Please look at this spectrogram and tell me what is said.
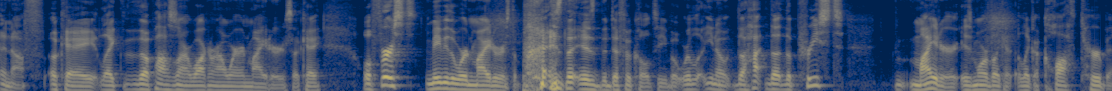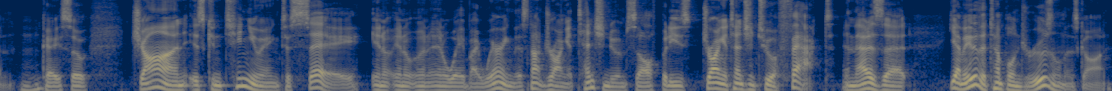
enough. Okay, like the apostles aren't walking around wearing mitres. Okay, well, first maybe the word mitre is the is the is the difficulty, but we're you know the the the priest mitre is more of like a like a cloth turban. Mm-hmm. Okay, so. John is continuing to say, in a, in, a, in a way, by wearing this, not drawing attention to himself, but he's drawing attention to a fact, and that is that, yeah, maybe the temple in Jerusalem is gone,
